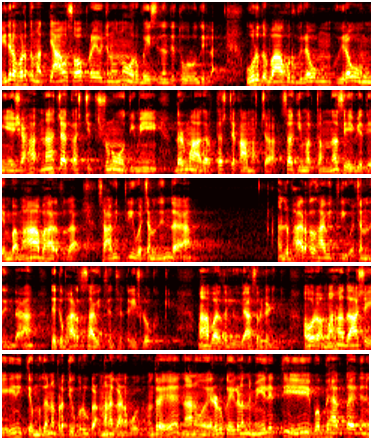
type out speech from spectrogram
ಇದರ ಹೊರತು ಮತ್ಯಾವ ಸ್ವಪ್ರಯೋಜನವನ್ನು ಅವರು ಬಯಸಿದಂತೆ ತೋರುವುದಿಲ್ಲ. ಊರ್ದು ಬಾಹುರ್ ವಿರವಂ ವಿರವಮ್ಯೇಷ ನ ಚ ಕಶ್ಚಿತ್ ಶೃಣೋತಿ ಮೇ ಧರ್ಮಾದರ್ಥಶ್ಚ ಕಾಮಶ್ಚ ಸ ಕಿಮರ್ಥಂ ನ ಸೇವ್ಯತೆ ಎಂಬ ಮಹಾಭಾರತ ಭಾರತದ ಸಾವಿತ್ರಿ ವಚನದಿಂದ, ಅಂದರೆ ಭಾರತ ಸಾವಿತ್ರಿ ವಚನದಿಂದ, ಇದಕ್ಕೆ ಭಾರತ ಸಾವಿತ್ರಿ ಅಂತ ಹೇಳ್ತಾರೆ ಈ ಶ್ಲೋಕಕ್ಕೆ. ಮಹಾಭಾರತದಲ್ಲಿ ವ್ಯಾಸರು ಹೇಳಿದ್ದು, ಅವರ ಮಹದಾಶ ಏನಿತ್ತೆಂಬುದನ್ನು ಪ್ರತಿಯೊಬ್ಬರು ಮನಗಾಣಬಹುದು. ಅಂದರೆ ನಾನು ಎರಡು ಕೈಗಳನ್ನು ಮೇಲೆತ್ತಿ ಬೊಬ್ಬೆ ಹಾಕ್ತಾ ಇದ್ದೇನೆ,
